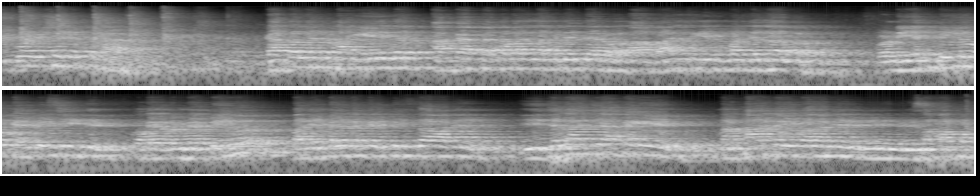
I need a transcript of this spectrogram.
ఇంకో విషయం చెప్తున్నా. గతంలో నాకు ఏదైతే అక్క పెద్ద బాధ్యత అప్పచెప్పారో ఆ బాధ్యతకి ఉమ్మడి జిల్లాలో రెండు ఎంపీలు ఒక ఎంపీసీ ఒక రెండు ఎంపీలు పది ఎమ్మెల్యేలు గెలిపిస్తామని ఈ జిల్లాకి అక్కకి మన కానుక ఇవ్వాలని సమర్పణ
